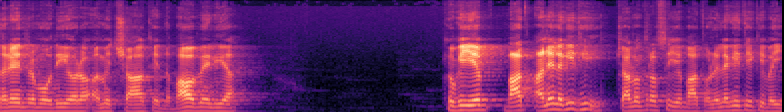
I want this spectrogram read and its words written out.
नरेंद्र मोदी और अमित शाह के दबाव में लिया। क्योंकि ये बात आने लगी थी, चारों तरफ़ से ये बात होने लगी थी कि भाई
